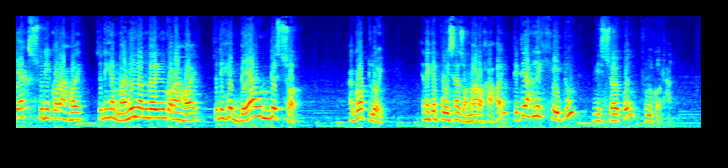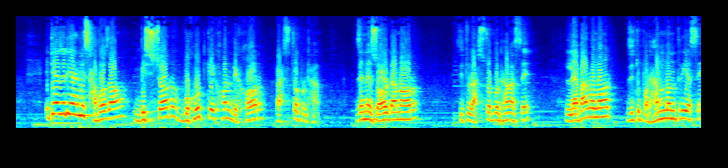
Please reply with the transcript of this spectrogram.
টেক্স চুৰি কৰা হয় যদিহে মানি লণ্ডাৰিং কৰা হয় যদিহে বেয়া উদ্দেশ্যত আগত লৈ এনেকৈ পইচা জমা ৰখা হয় তেতিয়াহ'লে সেইটো নিশ্চয়কৈ ভুল কথা। এতিয়া যদি আমি চাব যাওঁ বিশ্বৰ বহুত কেইখন দেশৰ ৰাষ্ট্ৰপ্ৰধান যেনে জৰ্ডানৰ যিটো ৰাষ্ট্ৰপ্ৰধান আছে লেবাননৰ যিটো প্ৰধানমন্ত্ৰী আছে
